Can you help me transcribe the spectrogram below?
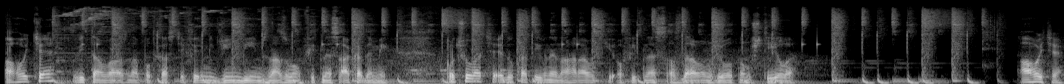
Ahojte, vítam vás na podcaste firmy Jim Beam s názvom Fitness Academy. Počúvate edukatívne nahrávky o fitness a zdravom životnom štýle. Ahojte,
